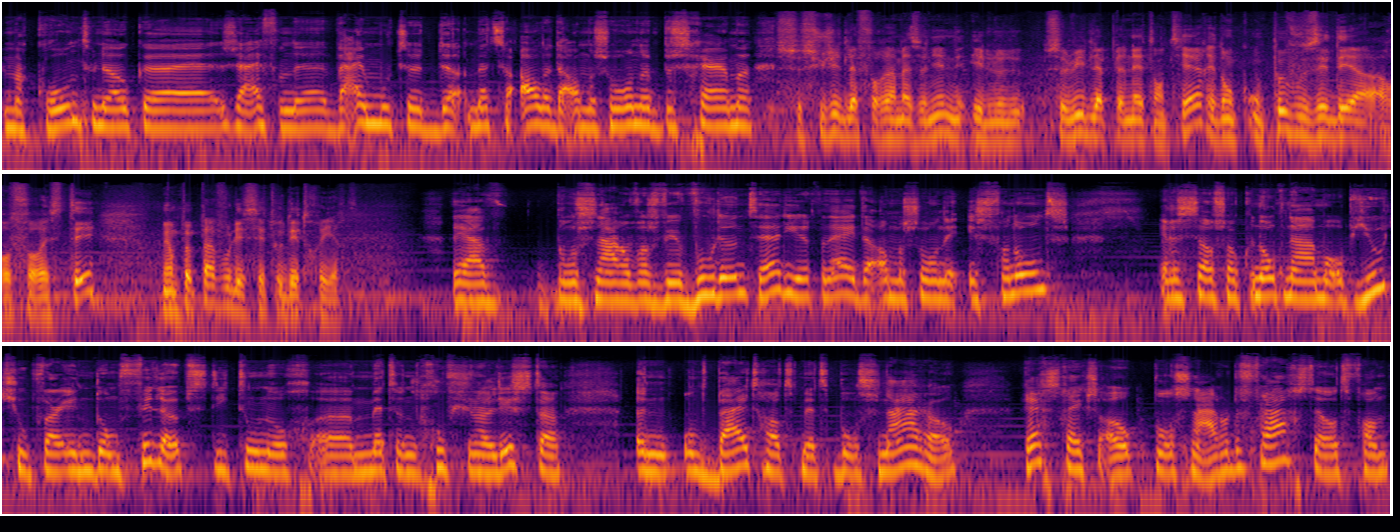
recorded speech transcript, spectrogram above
Macron toen ook uh, zei van wij moeten de, met z'n allen de Amazone beschermen. Ce sujet de la forêt amazonienne est le, celui de la planète entière. Et donc on peut vous aider à reforester, mais on peut pas vous laisser tout détruire. Bolsonaro was weer woedend. Hè? Die dacht van, hey, de Amazone is van ons. Er is zelfs ook een opname op YouTube waarin Dom Phillips... die toen nog uh, met een groep journalisten een ontbijt had met Bolsonaro... rechtstreeks ook Bolsonaro de vraag stelt van...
